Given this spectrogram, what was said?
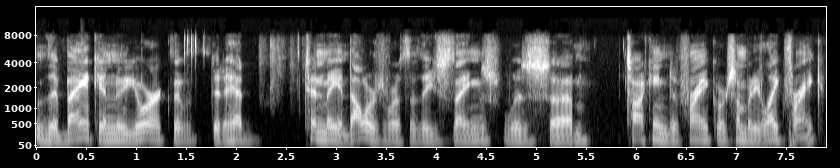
The bank in New York that, that had $10 million worth of these things was um, talking to Frank or somebody like Frank.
